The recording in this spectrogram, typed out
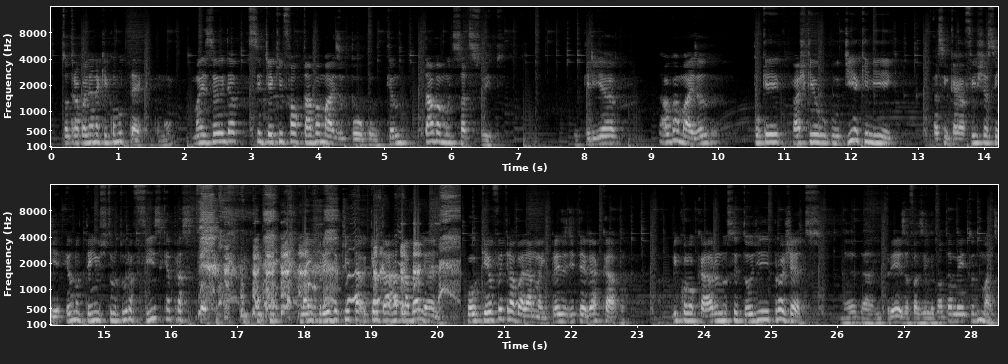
estou trabalhando aqui como técnico, né? Mas eu ainda sentia que faltava mais um pouco, que eu não estava muito satisfeito. Eu queria algo a mais, eu, porque acho que o, o, dia que me assim caiu a ficha assim, eu não tenho estrutura física para na empresa que, tá, que eu estava trabalhando, porque eu fui trabalhar numa empresa de TV a cabo. Me colocaram no setor de projetos né, da empresa, fazer levantamento e tudo mais.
